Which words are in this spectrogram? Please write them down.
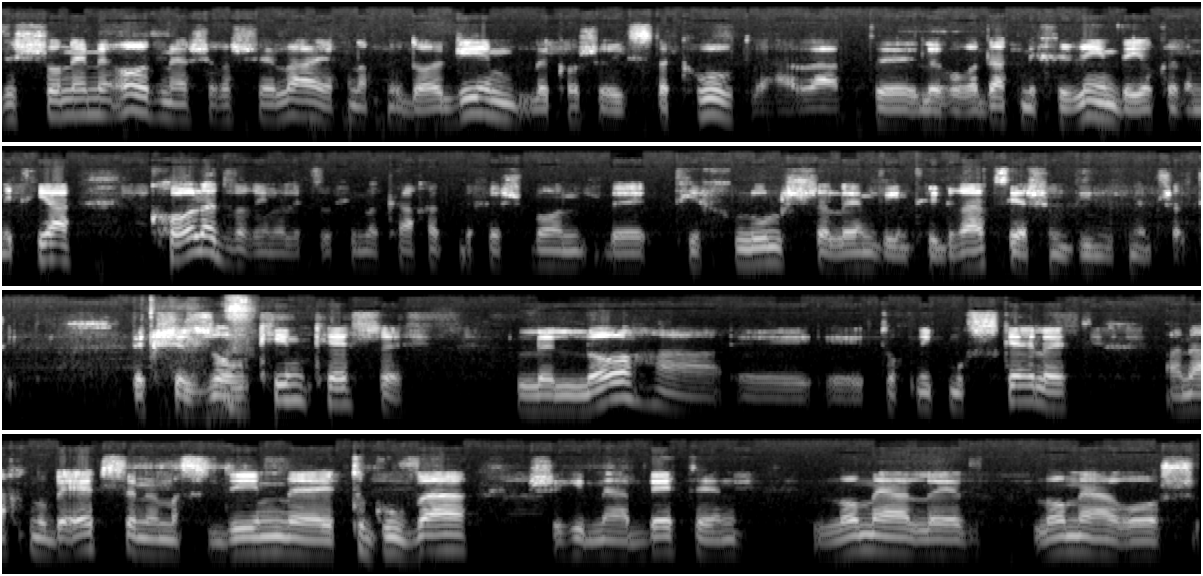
זה שונה מאוד מאשר השאלה איך אנחנו דואגים לכושר השתכרות, להעלת, להורדת מחירים ויוקר המחיה. כל הדברים האלה צריכים לקחת בחשבון בתכלול שלם ואינטגרציה של מדיניות ממשלתית. וכשזורקים כסף ללא התוכנית מושכלת, אנחנו בעצם ממסדים תגובה שהיא מהבטן, לא מהלב, לא מהראש,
